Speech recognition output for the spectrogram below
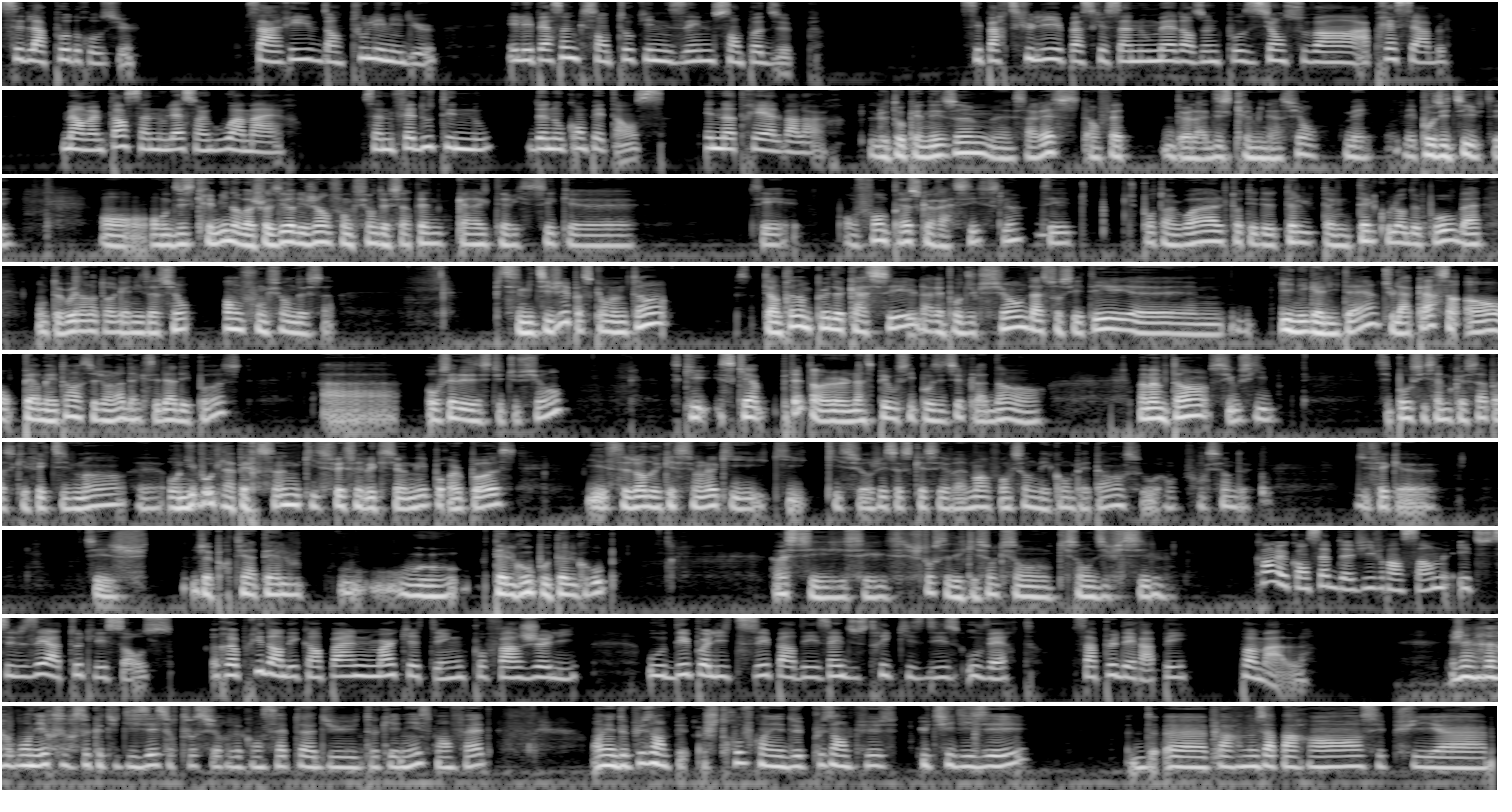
C'est de la poudre aux yeux. Ça arrive dans tous les milieux et les personnes qui sont tokenisées ne sont pas dupes. C'est particulier parce que ça nous met dans une position souvent appréciable, mais en même temps ça nous laisse un goût amer. Ça nous fait douter de nous, de nos compétences et de notre réelle valeur. Le tokenisme, ça reste en fait de la discrimination, mais, mais positive, tu sais on, discrimine, on va choisir les gens en fonction de certaines caractéristiques, c'est euh, au fond presque racistes. Là. Tu, portes un voile, toi tu as une telle couleur de peau, ben, on te veut dans notre organisation en fonction de ça. Puis c'est mitigé parce qu'en même temps, tu es en train un peu de casser la reproduction de la société euh, inégalitaire. Tu la casses en, permettant à ces gens-là d'accéder à des postes au sein des institutions. Ce qui, ce qui a peut-être un, aspect aussi positif là-dedans même temps, c'est aussi c'est pas aussi simple que ça parce qu'effectivement, euh, au niveau de la personne qui se fait sélectionner pour un poste, il y a ce genre de questions-là qui, qui, qui surgissent. Est-ce que c'est vraiment en fonction de mes compétences ou en fonction de, du fait que j'appartiens à tel ou, tel groupe ou tel groupe? Ah, c'est, je trouve que c'est des questions qui sont, qui sont difficiles. Quand le concept de vivre ensemble est utilisé à toutes les sauces, repris dans des campagnes marketing pour faire joli, ou dépolitisé par des industries qui se disent ouvertes, ça peut déraper pas mal. J'aimerais rebondir sur ce que tu disais, surtout sur le concept euh, du tokenisme. En fait, on est de plus en plus, je trouve qu'on est de plus en plus utilisé euh, par nos apparences et puis euh,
